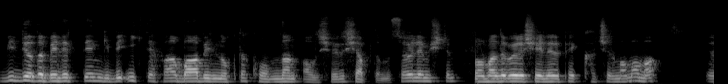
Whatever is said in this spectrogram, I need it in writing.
Videoda belirttiğim gibi ilk defa babil.com'dan alışveriş yaptığımı söylemiştim. Normalde böyle şeyleri pek kaçırmam ama eee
